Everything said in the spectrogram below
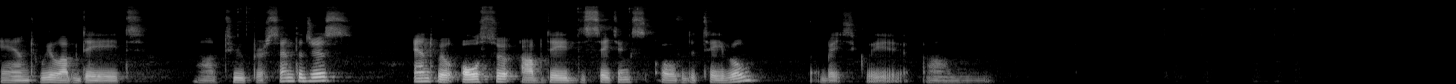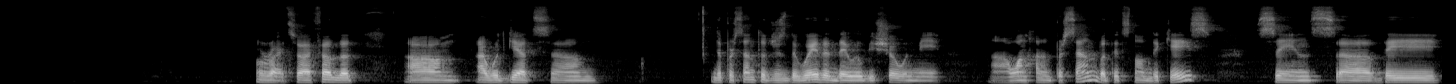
And we'll update uh, two percentages and we'll also update the settings of the table basically um, all right so I felt that um, I would get um, the percentages the way that they will be showing me 100% uh, but it's not the case since uh, they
